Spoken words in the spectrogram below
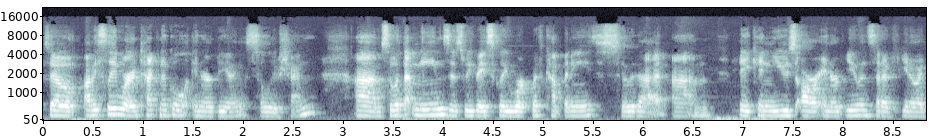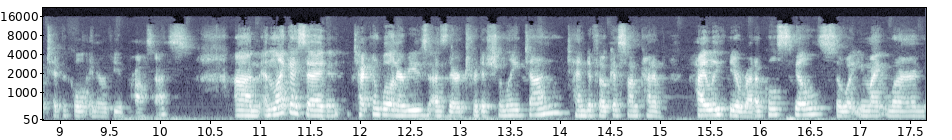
So obviously we're a technical interviewing solution. Um, so what that means is we basically work with companies so that um, they can use our interview instead of you know a typical interview process. Um, and like I said, technical interviews as they're traditionally done tend to focus on kind of highly theoretical skills. So what you might learn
